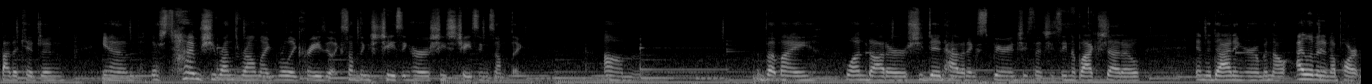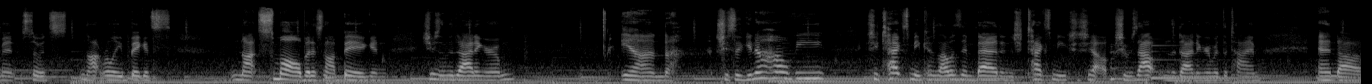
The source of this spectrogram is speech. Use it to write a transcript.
by the kitchen, and there's times she runs around like really crazy, like something's chasing her, she's chasing something. Um, but my one daughter, she did have an experience. She said she's seen a black shadow in the dining room, and now I live in an apartment, so it's not really big. It's not small, but it's not big. And she was in the dining room, and she said, "You know how V?" She texted me because I was in bed, and she texted me. She, she was out in the dining room at the time, and uh,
